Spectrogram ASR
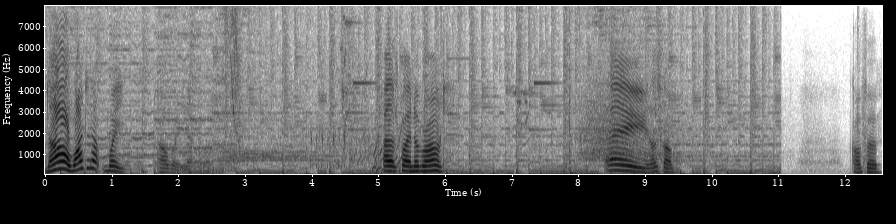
No, why did I wait? Oh wait, yeah, no. Alright, let's play another round. Hey, let's go. Confirm.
